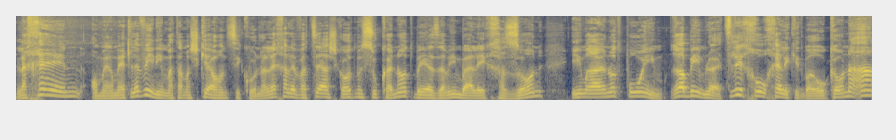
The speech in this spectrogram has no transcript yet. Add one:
לכן אומר מת לוין אם אתה משקיע הון סיכון עליך לבצע השקעות מסוכנות ביזמים בעלי חזון עם רעיונות פרועים רבים לא יצליחו חלק יתבררו כהונאה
